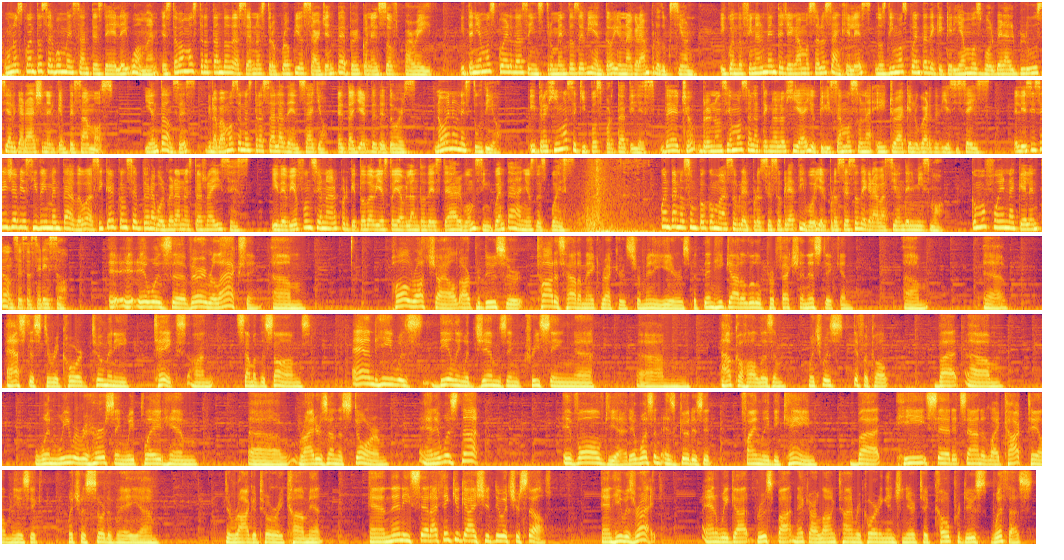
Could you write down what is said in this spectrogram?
Unos cuantos álbumes antes de LA Woman, estábamos tratando de hacer nuestro propio Sgt. Pepper con el Soft Parade, y teníamos cuerdas e instrumentos de viento y una gran producción. Y cuando finalmente llegamos a Los Ángeles, nos dimos cuenta de que queríamos volver al blues y al garage en el que empezamos. Y entonces, grabamos en nuestra sala de ensayo, el taller de The Doors, no en un estudio. Y trajimos equipos portátiles. De hecho, renunciamos a la tecnología y utilizamos una A-Track en lugar de 16. El 16 ya había sido inventado, así que el concepto era volver a nuestras raíces. Y debió funcionar porque todavía estoy hablando de este álbum 50 años después. Cuéntanos un poco más sobre el proceso creativo y el proceso de grabación del mismo. ¿Cómo fue en aquel entonces hacer eso? It, it was uh, very relaxing. Um, Paul Rothchild, our producer, taught us how to make records for many years, but then he got a little perfectionistic and um, uh, asked us to record too many takes on some of the songs. And he was dealing with Jim's increasing uh, um, alcoholism, which was difficult. But um, when we were rehearsing, we played him uh, Riders on the Storm, and it was not evolved yet. It wasn't as good as it finally became, but he said it sounded like cocktail music, which was sort of a um, derogatory comment. And then he said, I think you guys should do it yourself. And he was right. And we got Bruce Botnick, our longtime recording engineer, to co produce with us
